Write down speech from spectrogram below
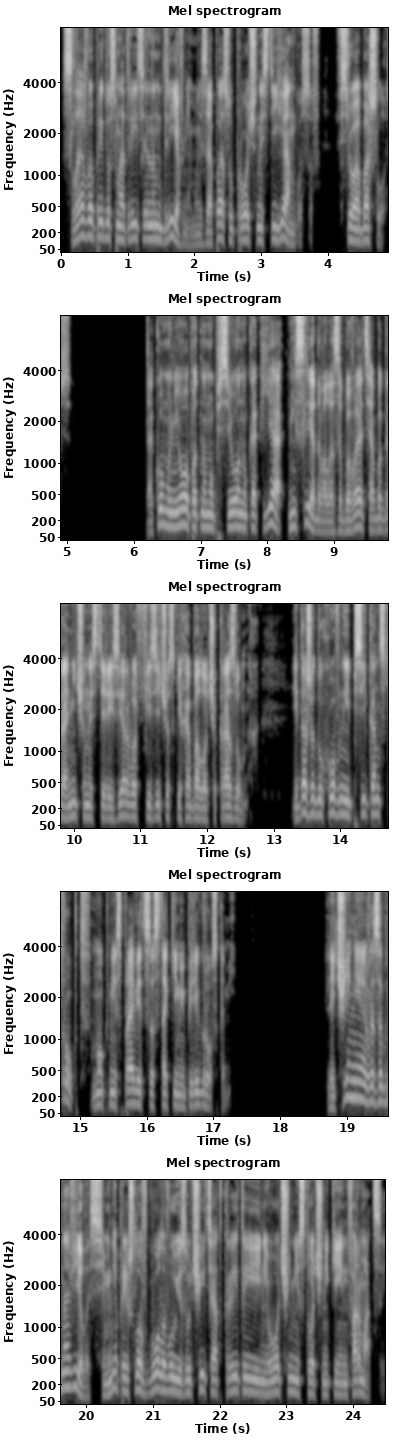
Слава предусмотрительным древним и запасу прочности янгусов. Все обошлось. Такому неопытному псиону, как я, не следовало забывать об ограниченности резервов физических оболочек разумных. И даже духовный пси-конструкт мог не справиться с такими перегрузками. Лечение возобновилось, и мне пришло в голову изучить открытые и не очень источники информации.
